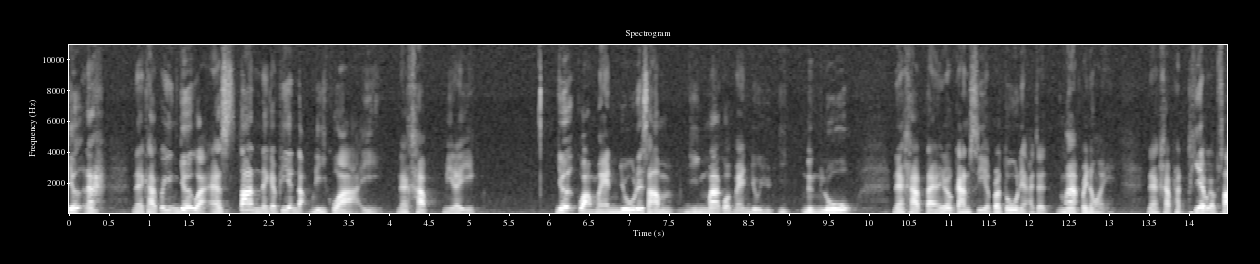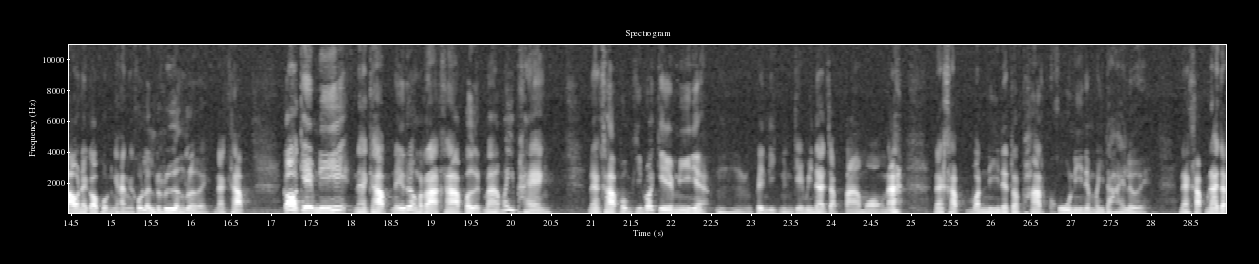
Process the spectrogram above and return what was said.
เยอะนะนะครับก็ยังเยอะกว่าแอสตันนะครับที่อันดับดีกว่าอีกนะครับมีอะไรอีก เยอะกว่าแมนยูด้วยซ้ำยิงมากกว่าแมนยูอีก 1 ลูกนะครับแต่ในเรื่องการเสียประตูเนี่ยอาจจะมากไปหน่อยนะครับถ้าเทียบกับเซาเนี่ยก็ผลงานกันคนละเรื่องเลยนะครับ ก็เกมนี้นะครับในเรื่องราคาเปิดมาไม่แพงนะครับผมคิดว่าเกมนี้เนี่ยเป็นอีกหนึ่งเกมที่น่าจับตามองนะนะครับวันนี้เนี่ยถ้าพลาดคู่นี้เนี่ยไม่ได้เลยนะครับน่าจะ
